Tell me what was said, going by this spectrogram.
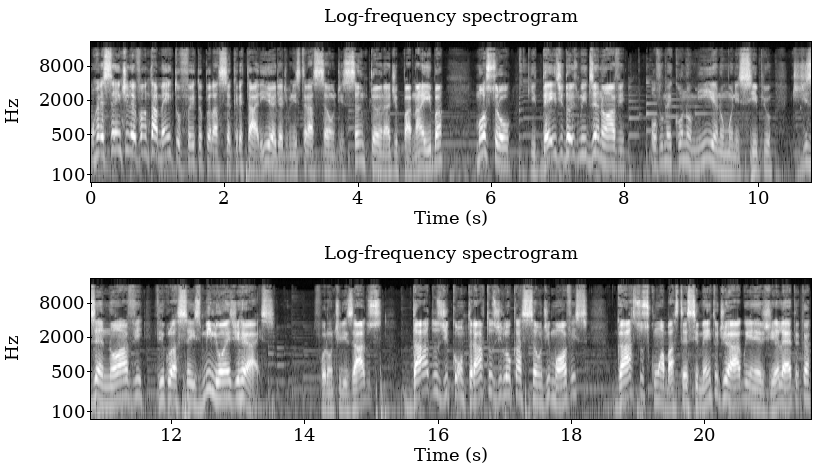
Um recente levantamento feito pela Secretaria de Administração de Santana de Parnaíba mostrou que desde 2019 houve uma economia no município de 19,6 milhões de reais. Foram utilizados dados de contratos de locação de imóveis, gastos com abastecimento de água e energia elétrica,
